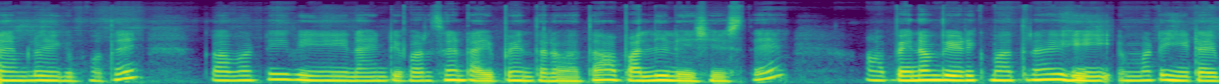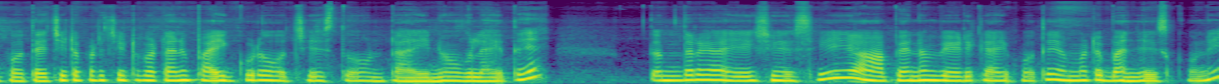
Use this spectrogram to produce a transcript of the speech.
టైంలో వేగిపోతాయి. కాబట్టి ఇవి నైంటీ పర్సెంట్ అయిపోయిన తర్వాత ఆ పల్లీలు వేసేస్తే ఆ పెనం వేడికి మాత్రం హీ ఎమ్మటే హీట్ అయిపోతాయి. చిటపట చిటపట అని పైకి కూడా వచ్చేస్తూ ఉంటాయి. నూగులు అయితే తొందరగా వేసేసి ఆ పెనం వేడికి అయిపోతే ఎమ్మటే బంద్ చేసుకొని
